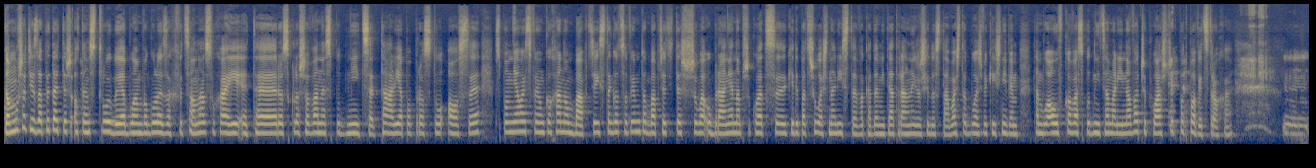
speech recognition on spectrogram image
To muszę cię zapytać też o ten strój, bo ja byłam w ogóle zachwycona. Słuchaj, te rozkloszowane spódnice, talia po prostu osy. Wspomniałaś swoją kochaną babcię i z tego co wiem, to babcia ci też szyła ubrania. Na przykład kiedy patrzyłaś na listę w Akademii Teatralnej, że się dostałaś, to byłaś w jakiejś, nie wiem, tam była ołówkowa spódnica malinowa czy płaszczyk? Podpowiedz trochę trochę. Mm,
